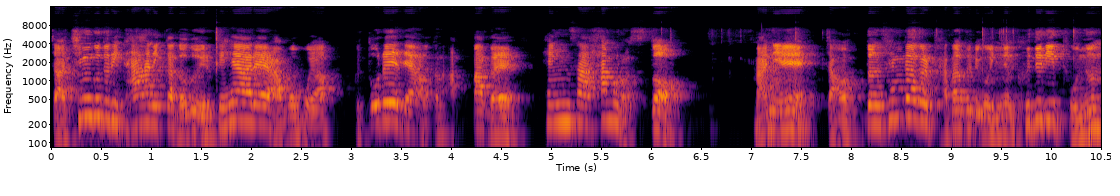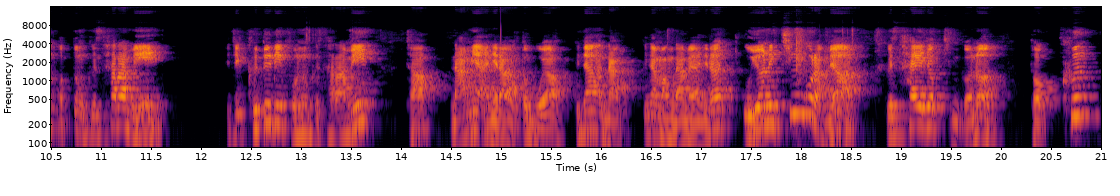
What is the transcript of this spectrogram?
자, 친구들이 다 하니까 너도 이렇게 해야 해. 라고 뭐야. 그 또래에 대한 어떤 압박을 행사함으로써, 만일, 자, 어떤 생각을 받아들이고 있는 그들이 보는 어떤 그 사람이, 이제 그들이 보는 그 사람이, 자, 남이 아니라 또 뭐야. 그냥 나, 그냥 막 남이 아니라 우연히 친구라면 그 사회적 증거는 더 큰,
